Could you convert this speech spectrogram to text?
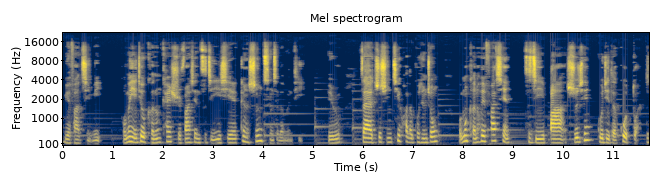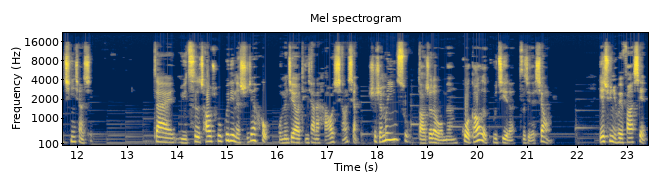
越发紧密。我们也就可能开始发现自己一些更深层次的问题，比如在执行计划的过程中。我们可能会发现自己把时间估计的过短的倾向性，在屡次超出规定的时间后，我们就要停下来好好想想，是什么因素导致了我们过高的估计了自己的效率。也许你会发现，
